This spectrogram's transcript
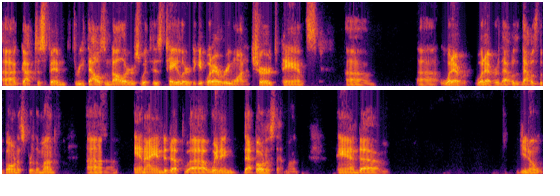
uh, got to spend three thousand dollars with his tailor to get whatever he wanted: shirts, pants, um, uh, whatever, whatever. That was that was the bonus for the month. um, and I ended up uh, winning that bonus that month. And um, you know,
